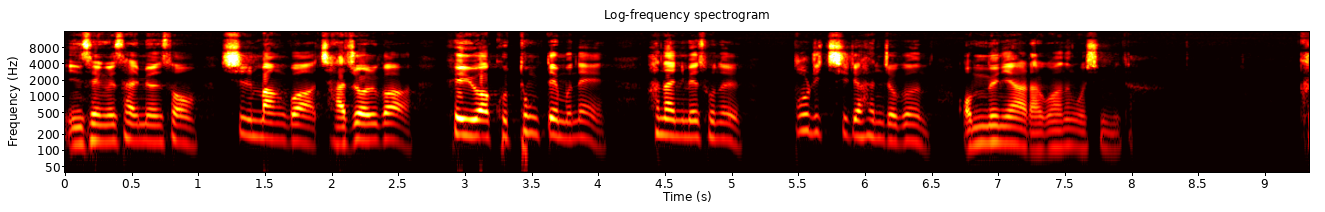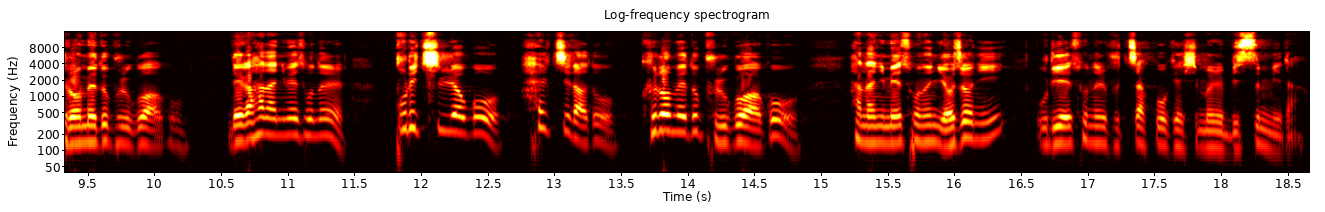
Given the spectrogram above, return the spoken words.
인생을 살면서 실망과 좌절과 회의와 고통 때문에 하나님의 손을 뿌리치려 한 적은 없느냐라고 하는 것입니다. 그럼에도 불구하고 내가 하나님의 손을 뿌리치려고 할지라도 그럼에도 불구하고 하나님의 손은 여전히 우리의 손을 붙잡고 계심을 믿습니다.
